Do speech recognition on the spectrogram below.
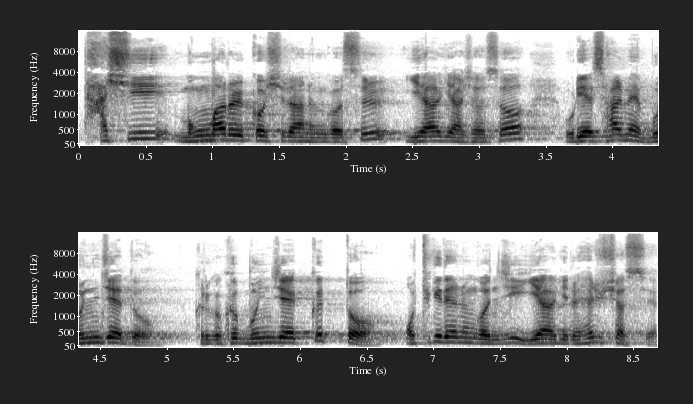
다시 목마를 것이라는 것을 이야기하셔서 우리의 삶의 문제도 그리고 그 문제의 끝도 어떻게 되는 건지 이야기를 해주셨어요.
